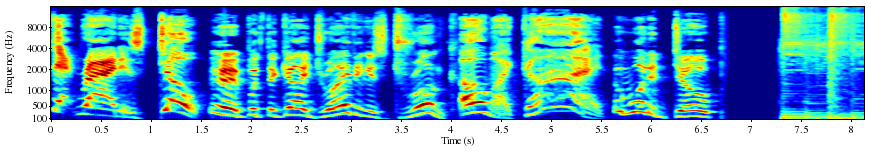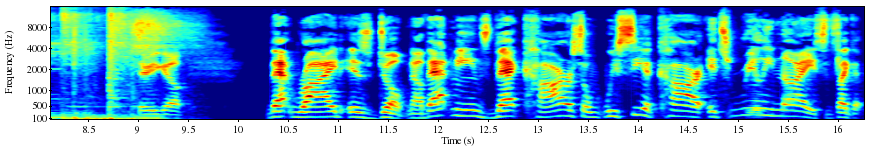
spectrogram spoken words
That ride is dope! Yeah, but the guy driving is drunk. Oh my god! What a dope. There you go. That ride is dope. Now that means that car, so we see a car, it's really nice. It's like a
